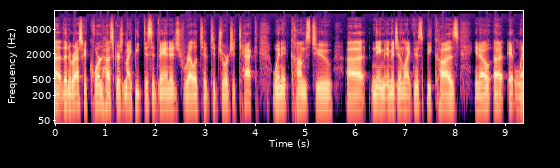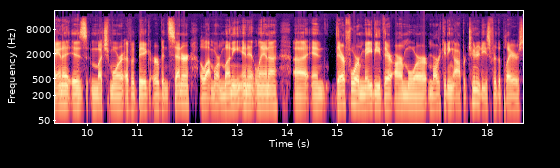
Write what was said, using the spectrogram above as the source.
Uh, the Nebraska Cornhuskers might be disadvantaged relative to Georgia Tech when it comes to uh, name, image, and likeness because you know uh, Atlanta is much more of a big urban center, a lot more money in Atlanta, uh, and therefore maybe there are more marketing opportunities for the players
